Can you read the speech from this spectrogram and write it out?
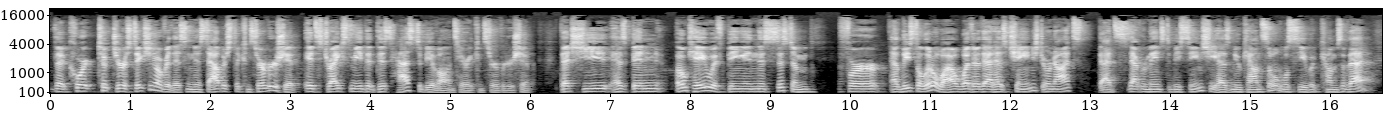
the court took jurisdiction over this and established the conservatorship, it strikes me that this has to be a voluntary conservatorship, that she has been okay with being in this system for at least a little while, whether that has changed or not. That's, that remains to be seen. She has new counsel. We'll see what comes of that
